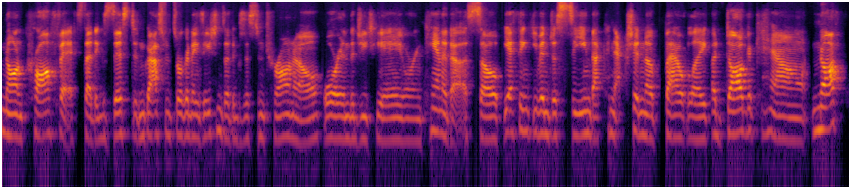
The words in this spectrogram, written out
nonprofits that exist in grassroots organizations that exist in Toronto or in the GTA or in Canada. So yeah, I think even just seeing that connection about like a dog account, not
